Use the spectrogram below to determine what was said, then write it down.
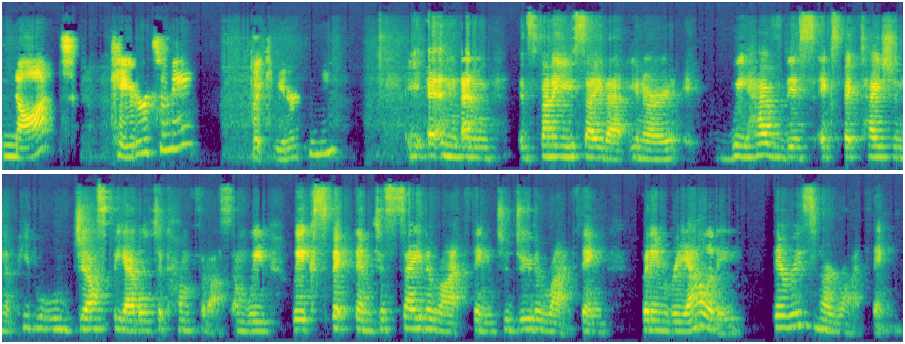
not cater to me, but cater to me. And, and it's funny you say that, you know, we have this expectation that people will just be able to comfort us and we we expect them to say the right thing to do the right thing but in reality, there is no right thing.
